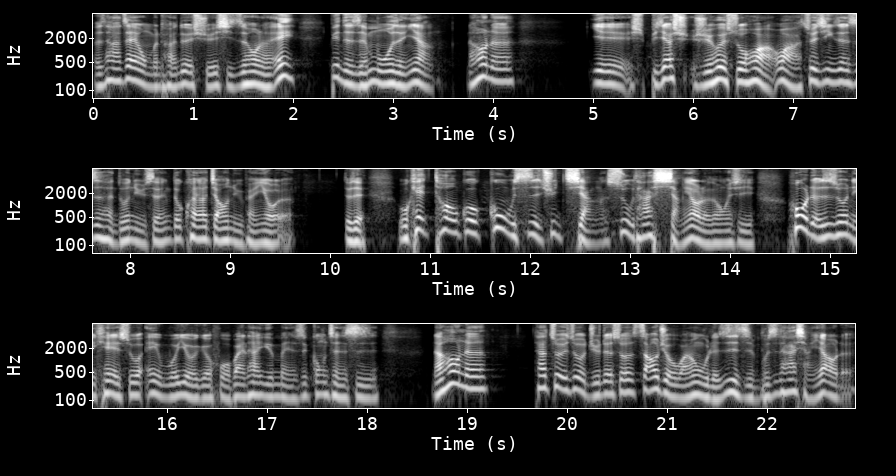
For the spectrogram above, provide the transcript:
可是他在我们团队学习之后呢，哎，变得人模人样，然后呢也比较学学会说话，哇，最近认识很多女生，都快要交女朋友了。对不对？我可以透过故事去讲述他想要的东西，或者是说，你可以说：“哎，我有一个伙伴，他原本是工程师，然后呢，他做一做，觉得说朝九晚五的日子不是他想要的，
